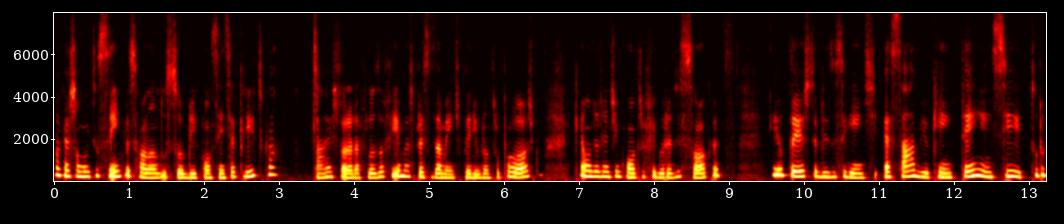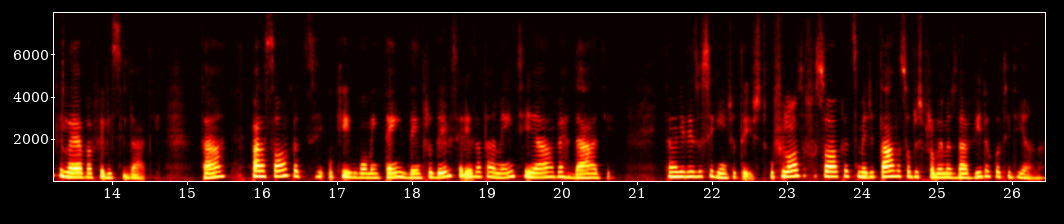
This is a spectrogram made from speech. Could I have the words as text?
uma questão muito simples, falando sobre consciência crítica, tá? a história da filosofia, mais precisamente período antropológico, que é onde a gente encontra a figura de Sócrates. E o texto diz o seguinte: é sábio quem tem em si tudo que leva à felicidade. Tá? Para Sócrates, o que o homem tem dentro dele seria exatamente a verdade, então ele diz o seguinte, o texto: O filósofo Sócrates meditava sobre os problemas da vida cotidiana,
